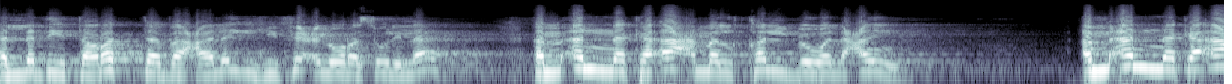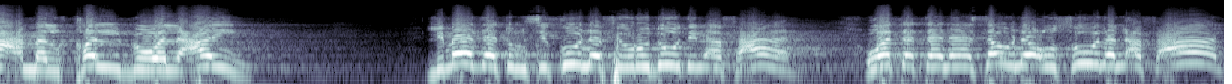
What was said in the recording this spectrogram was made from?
الذي ترتب عليه فعل رسول الله أم أنك أعمى القلب والعين؟ أم أنك أعمى القلب والعين؟ لماذا تمسكون في ردود الأفعال وتتناسون أصول الأفعال؟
